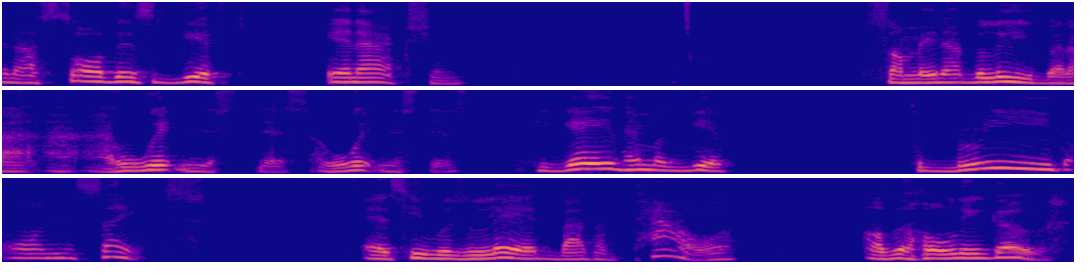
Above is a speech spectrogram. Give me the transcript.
and I saw this gift in action. Some may not believe, but I, I, I witnessed this. I witnessed this. He gave him a gift to breathe on the saints as he was led by the power of the Holy Ghost.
